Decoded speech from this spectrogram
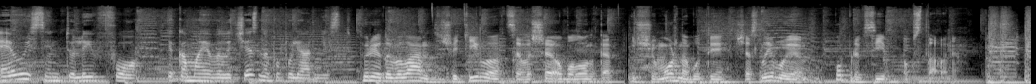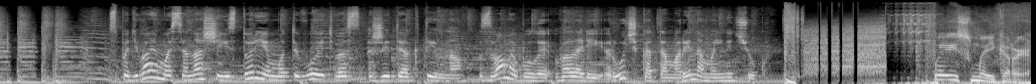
«Everything to live for», яка має величезну популярність. Турія довела, що тіло це лише оболонка, і що можна бути щасливою попри всі обставини. Сподіваємося, наші історії мотивують вас жити активно. З вами були Валерій Ручка та Марина Мельничук. Пейсмейкери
